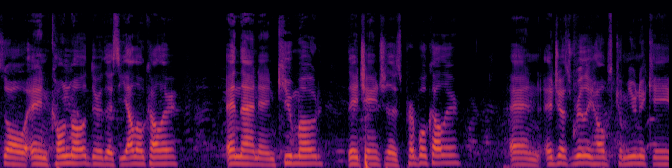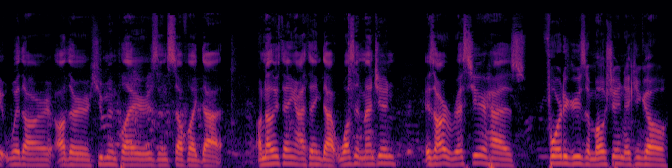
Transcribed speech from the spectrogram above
So in cone mode, they're this yellow color. And then in cube mode, they change to this purple color. And it just really helps communicate with our other human players and stuff like that. Another thing I think that wasn't mentioned is our wrist here has four degrees of motion. It can go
